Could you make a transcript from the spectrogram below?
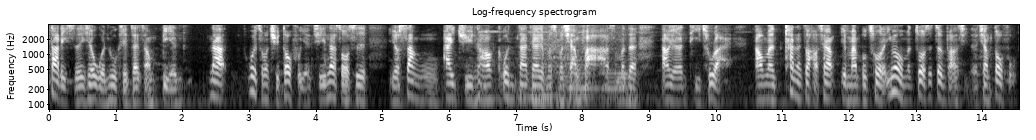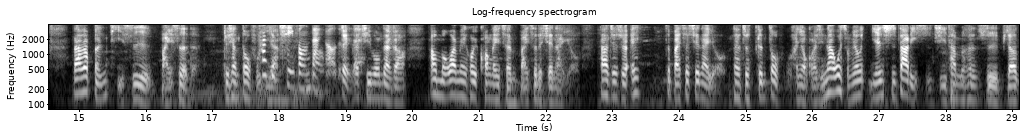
大理石的一些纹路可以沾上边。那为什么取豆腐盐？其实那时候是有上 IG，然后问大家有没有什么想法啊什么的，然后有人提出来，然后我们看了之后好像也蛮不错的，因为我们做的是正方形的，像豆腐，那它本体是白色的，就像豆腐一样。它是戚风蛋糕的，对，它戚风蛋糕。澳门外面会框了一层白色的鲜奶油，那就说，哎，这白色鲜奶油那就跟豆腐很有关系。那为什么用岩石大理石？其实它们是比较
